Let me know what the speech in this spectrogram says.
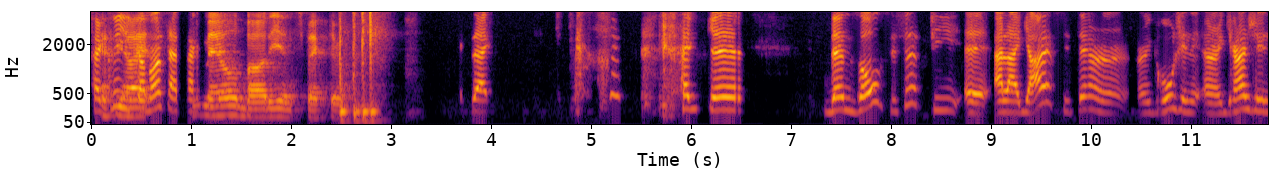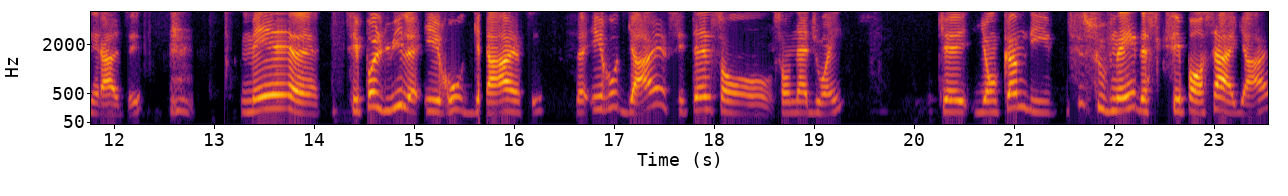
Fait que là, il FBI. commence à parler Male Body Inspector. exact. fait que Denzel, c'est ça. Puis euh, à la guerre, c'était un, un gros géné- un grand général, tu sais. Mais euh, c'est pas lui le héros de guerre, tu sais. Le héros de guerre, c'était son, son adjoint. Que, ils ont comme des petits souvenirs de ce qui s'est passé à la guerre,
